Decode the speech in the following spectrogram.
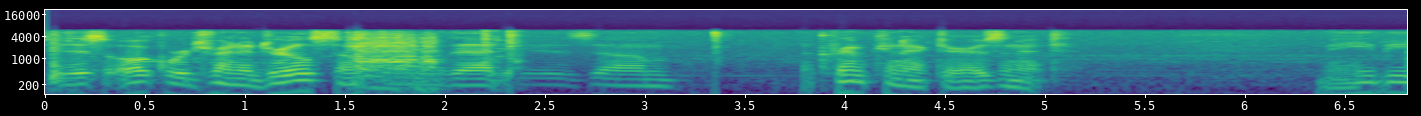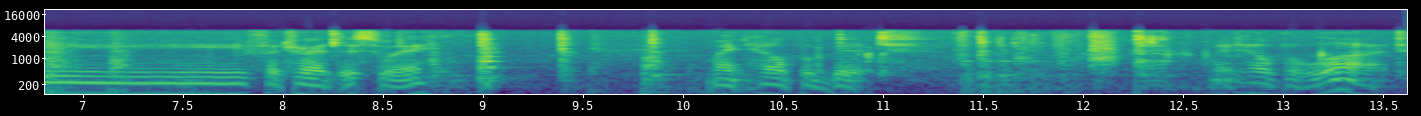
See this awkward trying to drill something that is um, a crimp connector, isn't it? Maybe if I try it this way, might help a bit. Might help a lot.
